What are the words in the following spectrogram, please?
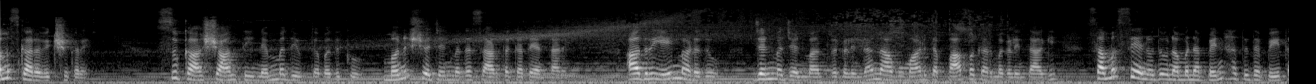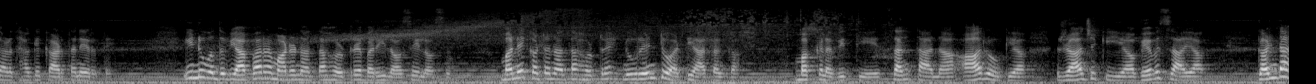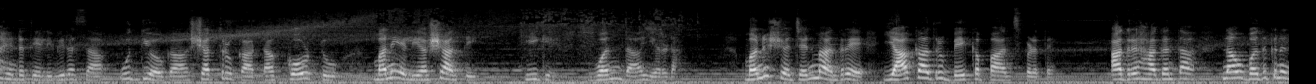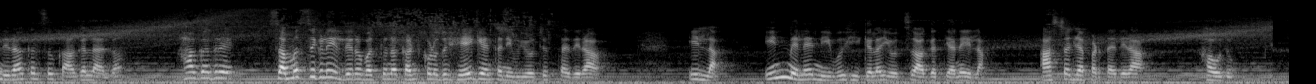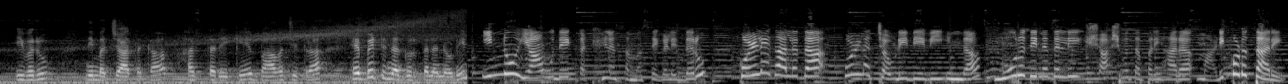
ನಮಸ್ಕಾರ ವೀಕ್ಷಕರೇ. ಸುಖ, ಶಾಂತಿ ನೆಮ್ಮದಿಯುಕ್ತ ಬದುಕು ಮನುಷ್ಯ ಜನ್ಮದ ಸಾರ್ಥಕತೆ ಅಂತಾರೆ. ಆದ್ರೆ ಏನ್ ಮಾಡೋದು? ಜನ್ಮ ಜನ್ಮಾಂತರಗಳಿಂದ ನಾವು ಮಾಡಿದ ಪಾಪ ಕರ್ಮಗಳಿಂದಾಗಿ ಸಮಸ್ಯೆ ಅನ್ನೋದು ನಮ್ಮನ್ನ ಬೆನ್ ಹತ್ತದ, ಬೇತಾಳದ ಹಾಗೆ ಕಾಡ್ತಾನೆ ಇರುತ್ತೆ. ಇನ್ನು ಒಂದು ವ್ಯಾಪಾರ ಮಾಡೋಣ ಅಂತ ಹೊರಟ್ರೆ ಬರೀ ಲಾಸೇ ಲಾಸು ಮನೆ ಕಟ್ಟೋಣ ಅಂತ ಹೊರಟ್ರೆ ನೂರೆಂಟು ಅಡ್ಡಿ ಆತಂಕ. ಮಕ್ಕಳ ವಿದ್ಯೆ, ಸಂತಾನ, ಆರೋಗ್ಯ, ರಾಜಕೀಯ, ವ್ಯವಸಾಯ, ಗಂಡ ಹೆಂಡತಿಯಲ್ಲಿ ವಿರಸ, ಉದ್ಯೋಗ, ಶತ್ರುಕಾಟ, ಕೋರ್ಟು ಮನೆಯಲ್ಲಿ ಅಶಾಂತಿ ಹೀಗೆ ಒಂದ ಎರಡ. ಮನುಷ್ಯ ಜನ್ಮ ಅಂದ್ರೆ ಯಾಕಾದ್ರೂ ಬೇಕಪ್ಪ ಅನ್ಸ್ಬಿಡತ್ತೆ. ಆದ್ರೆ ಹಾಗಂತ ನಾವು ಬದುಕನ್ನ ನಿರಾಕರಿಸೋಕಾಗಲ್ಲ ಅಲ್ವಾ? ಹಾಗಾದ್ರೆ ಸಮಸ್ಯೆಗಳೇ ಇಲ್ದಿರೋ ಬದುಕನ್ನ ಕಂಡ್ಕೊಳ್ಳೋದು ಹೇಗೆ ಅಂತ ನೀವು ಯೋಚಿಸ್ತಾ ಇದ್ದೀರಾ? ಇಲ್ಲ. ಇನ್ಮೇಲೆ ನೀವು ಹೀಗೆಲ್ಲ ಯೋಚಿಸೋ ಅಗತ್ಯನೇ ಇಲ್ಲ. ಆಶ್ಚರ್ಯ ಪಡ್ತಾ ಇದ್ದೀರಾ? ಹೌದು. ಇವರು ನಿಮ್ಮ ಜಾತಕ, ಹಸ್ತರೇಖೆ, ಭಾವಚಿತ್ರ, ಹೆಬ್ಬೆಟ್ಟಿನ ಗುರುತನ್ನ ನೋಡಿ ಇನ್ನೂ ಯಾವುದೇ ಕಠಿಣ ಸಮಸ್ಯೆಗಳಿದ್ದರೂ ಕೊಳ್ಳೆಗಾಲದ ಕುಳ್ಳ ಚೌಡಿದೇವಿಯಿಂದ ಮೂರು ದಿನದಲ್ಲಿ ಶಾಶ್ವತ ಪರಿಹಾರ ಮಾಡಿಕೊಡುತ್ತಾರೆ.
